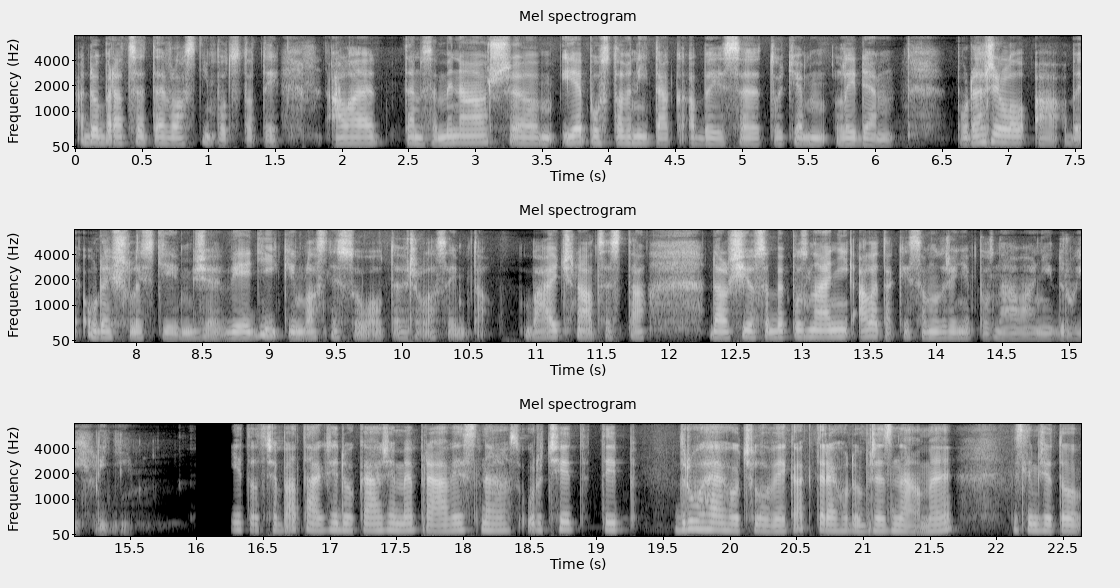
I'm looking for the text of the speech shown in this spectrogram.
a dobrat se té vlastní podstaty. Ale ten seminář eh, je postavený tak, aby se to těm lidem podařilo a aby odešli s tím, že vědí, kým vlastně jsou a otevřela se jim ta báječná cesta dalšího sebepoznání, ale taky samozřejmě poznávání druhých lidí. Je to třeba tak, že dokážeme právě s nás určit typ druhého člověka, kterého dobře známe. Myslím, že to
